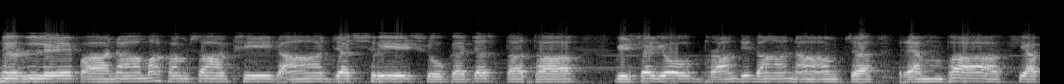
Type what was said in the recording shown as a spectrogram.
निर्लेपानामहं साक्षी राजश्रीषु गजस्तथा विषयो भ्रान्तिदानां च रम्भाह्यप्सरसामहं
